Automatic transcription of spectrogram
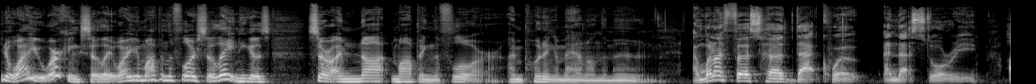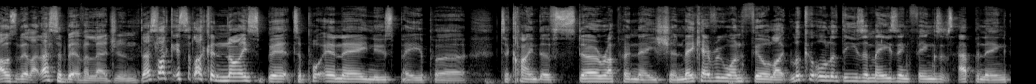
You know, why are you working so late? Why are you mopping the floor so late? And he goes, Sir, I'm not mopping the floor. I'm putting a man on the moon. And when I first heard that quote and that story, I was a bit like, that's a bit of a legend. That's like it's like a nice bit to put in a newspaper to kind of stir up a nation, make everyone feel like, look at all of these amazing things that's happening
